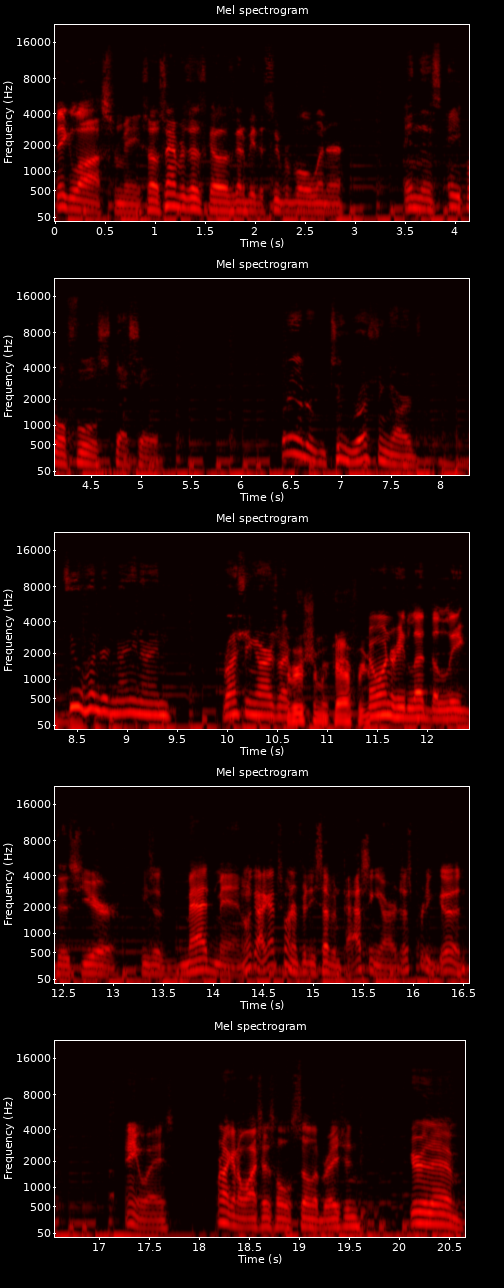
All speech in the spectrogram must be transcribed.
big loss for me. So San Francisco is going to be the Super Bowl winner in this April Fool's special. 302 rushing yards, 299 rushing yards by Christian McCaffrey. no wonder he led the league this year. He's a madman. Look, I got 257 passing yards. That's pretty good. Anyways, we're not gonna watch this whole celebration. Screw them.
